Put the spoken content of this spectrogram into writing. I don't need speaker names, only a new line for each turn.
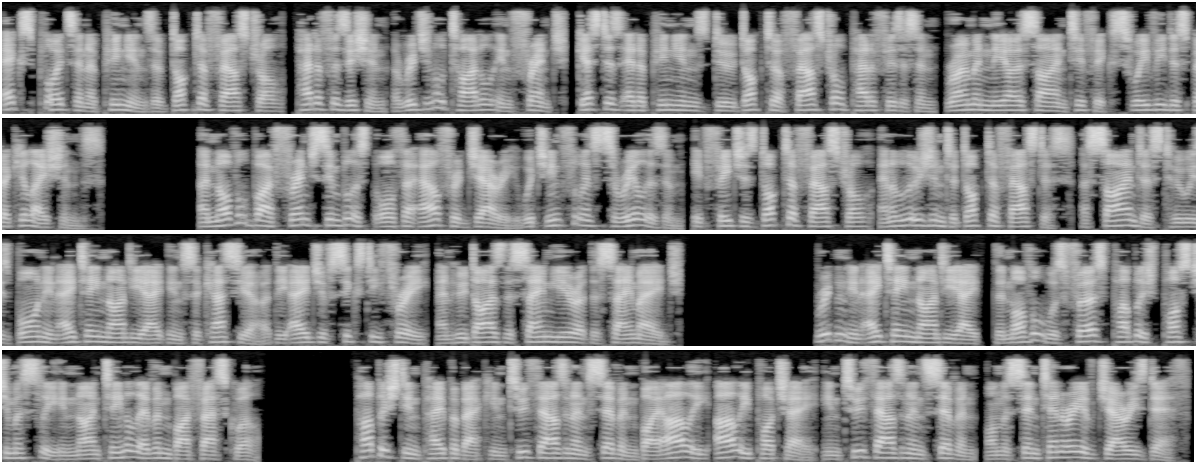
Exploits and Opinions of Dr. Faustrol, Pataphysician original title in French, Gestes et opinions du Dr. Faustrol Pataphysicien, Roman neo-scientific suivi de speculations. A novel by French symbolist author Alfred Jarry which influenced surrealism, it features Dr. Faustrol an allusion to Dr. Faustus, a scientist who was born in 1898 in Circassia at the age of 63, and who dies the same year at the same age. Written in 1898, the novel was first published posthumously in 1911 by Fasquelle. Published in paperback in 2007 by Ali, Ali Poche in 2007, on the centenary of Jarry's death.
